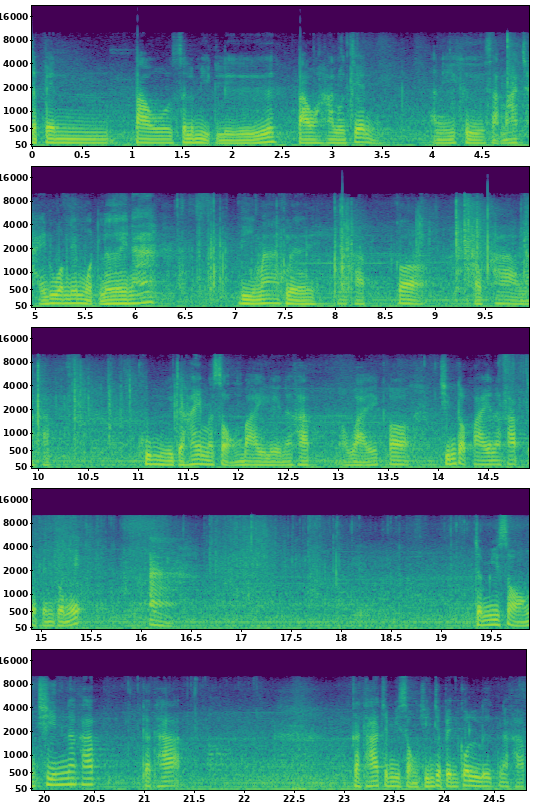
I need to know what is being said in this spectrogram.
จะเป็นเตาเซรามิกหรือเตาฮาโลเจน อันนี้คือสามารถใช้ร่วมได้หมดเลยนะ ดีมากเลยนะครับ ก็คร่าวๆนะครับ คู่มือจะให้มา 2 ใบเลยนะครับ เอาไว้ก็ชิ้นต่อไปนะครับ จะเป็นตัวนี้อ่าจะมี 2 ชิ้นนะครับ กระทะกระทะจะมี 2 ชิ้นจะเป็นก้นลึกนะครับ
